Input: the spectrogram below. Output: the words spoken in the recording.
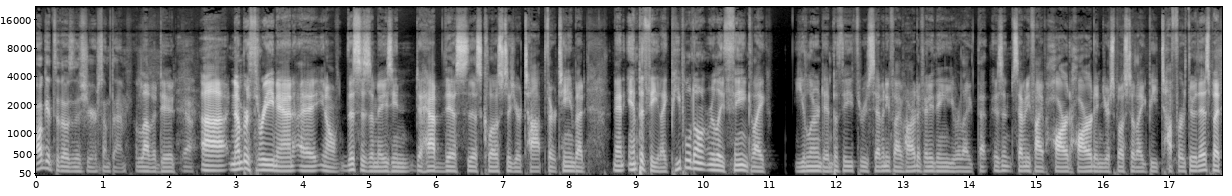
I'll get to those this year sometime. I love it, dude. Yeah. Uh, number three, man. I, you know, this is amazing to have this this close to your top thirteen. But man, empathy. Like people don't really think like you learned empathy through seventy five hard. If anything, you were like that isn't seventy five hard hard, and you're supposed to like be tougher through this. But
